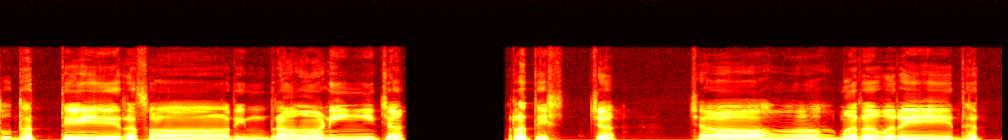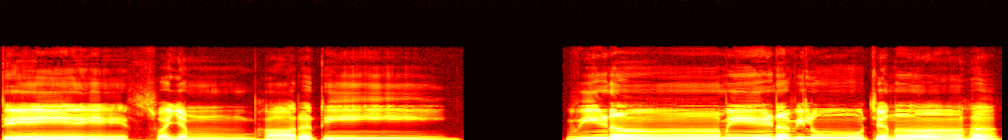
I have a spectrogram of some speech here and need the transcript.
तु धत्ते रसादिन्द्राणी च रतिश्च चामरवरे धत्ते स्वयं भारती। वीणामेणविलोचनाः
